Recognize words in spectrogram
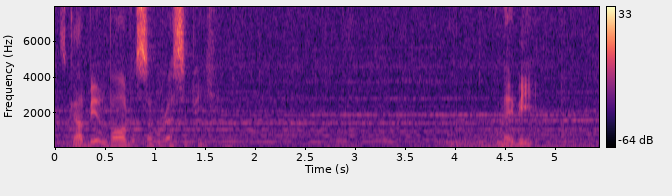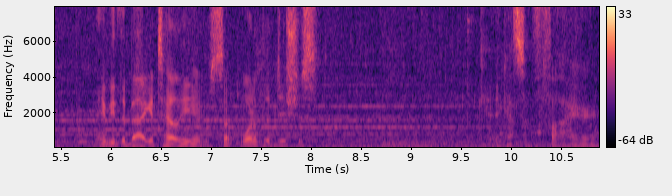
It's gotta be involved in some recipe. Maybe, maybe the bagatelle or some, one of the dishes. Okay, got some fire.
